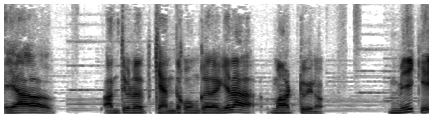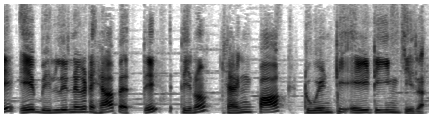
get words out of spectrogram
එයා අන්තිවට කැන්ද කොන් කර කියලා මාට්ටු වෙනවා. මේකේ ඒ බිල්ලිනකට හැ පැත්තේ තින කැන් පාක් 2018 කියලා.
